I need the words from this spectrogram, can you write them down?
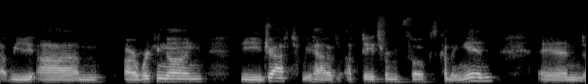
Uh, we um, are working on the draft. We have updates from folks coming in, and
